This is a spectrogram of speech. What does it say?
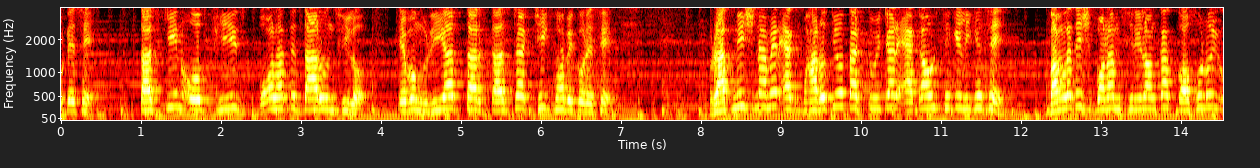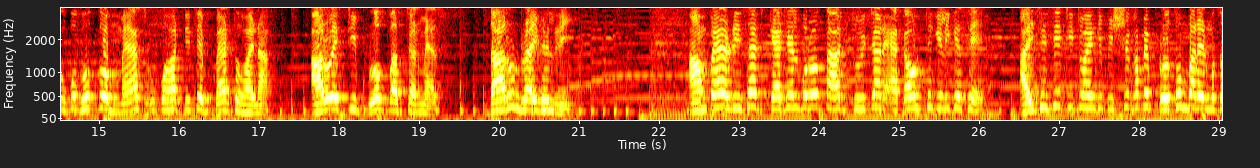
উঠেছে। তাসকিন ও ফিজ বল হাতে দারুণ ছিল এবং রিয়াদ তার কাজটা ঠিকভাবে করেছে। রাতনিশ নামের এক ভারতীয় তার টুইটার অ্যাকাউন্ট থেকে লিখেছে বাংলাদেশ বনাম শ্রীলঙ্কা কখনোই উপভোগ্য ম্যাচ উপহার দিতে ব্যর্থ হয় না। আরও একটি ব্লকবাস্টার ম্যাচ, দারুণ রাইভেলরি আম্পায়ার রিসার্চ ক্যাটেলবরো তার টুইটার অ্যাকাউন্ট থেকে লিখেছে আইসিসি টি টোয়েন্টি বিশ্বকাপে প্রথমবারের মতো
